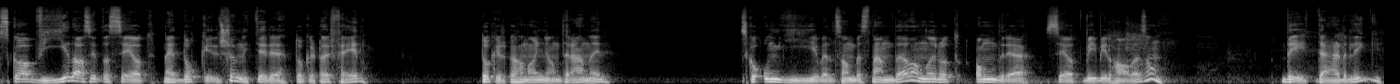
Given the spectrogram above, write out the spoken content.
Skal vi da sitte og si at Nei, dere skjønner ikke det, dere tar feil. Dere skal ha en annen trener. Skal omgivelsene bestemme det, da når at andre sier at vi vil ha det sånn? Det er ikke der det ligger.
